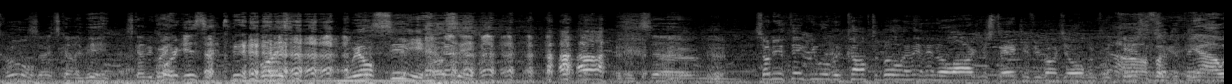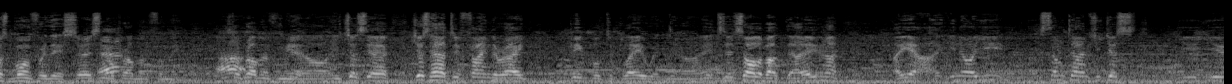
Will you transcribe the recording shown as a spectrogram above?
Cool. So it's gonna be it's gonna be great. Or is it? or is it? We'll see. We'll see. it's um, So do you think you will be comfortable in, in, in a larger stage if you're going to open for Kiss ah, or something? yeah, I was born for this, so it's Yeah? no problem for me. It's Ah, no problem for me at all. It's just uh, just have to find the right people to play with. You know, it's it's all about that. You know, uh, yeah, you know, you sometimes you just you, you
